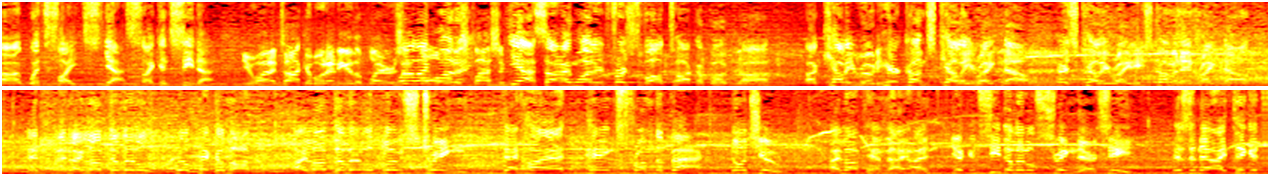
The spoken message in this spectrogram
uh, with fights. Yes, I can see that. Do you want to talk about any of the players Well, involved want in this classic? Yes, I want to first of all talk about uh, uh, Kelly Hrudey. Here comes Kelly right now. There's Kelly right. He's coming in right now, and and I love the little. We'll pick him up. I love the little blue string that hangs from the back. Don't you? I love him. I, I you can see the little string there. See, isn't it? I think it's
